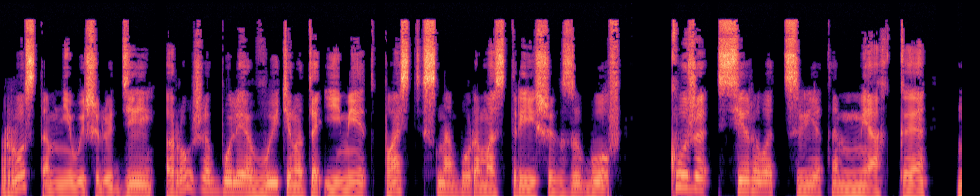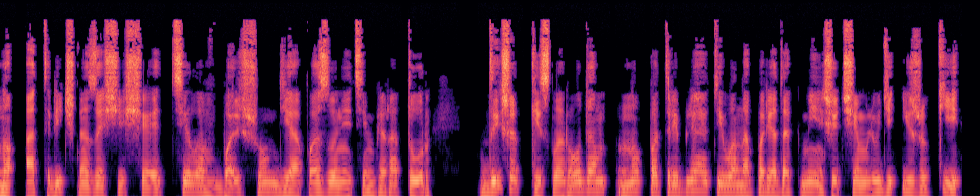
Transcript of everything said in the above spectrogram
Ростом не выше людей, рожа более вытянута и имеет пасть с набором острейших зубов. Кожа серого цвета, мягкая, но отлично защищает тело в большом диапазоне температур. Дышат кислородом, но потребляют его на порядок меньше, чем люди и жуки,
